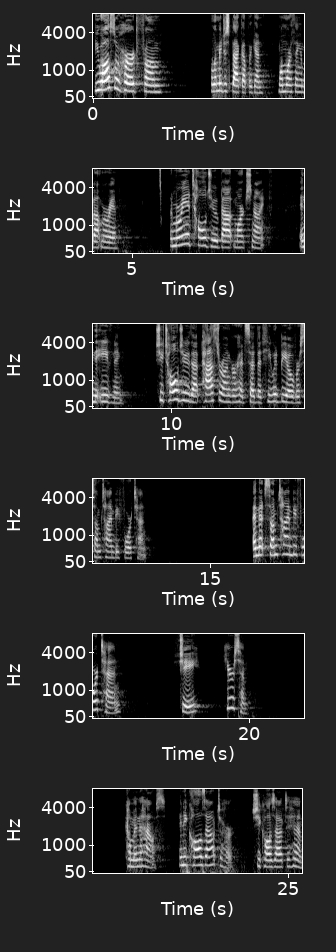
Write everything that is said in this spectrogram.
You also heard from, well, let me just back up again. One more thing about Maria. When Maria told you about March 9th in the evening, she told you that Pastor Unger had said that he would be over sometime before 10. And that sometime before 10, she hears him come in the house. And he calls out to her. She calls out to him.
